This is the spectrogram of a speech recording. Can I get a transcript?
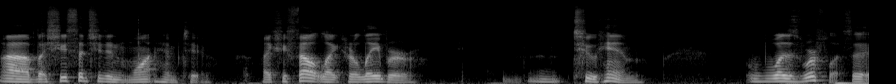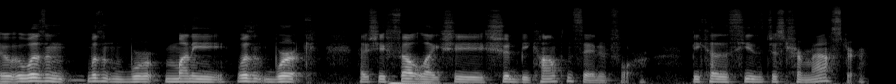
Uh, but she said she didn't want him to. Like she felt like her labor to him was worthless. It, it wasn't wasn't wor- money, wasn't work that she felt like she should be compensated for because he's just her master.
